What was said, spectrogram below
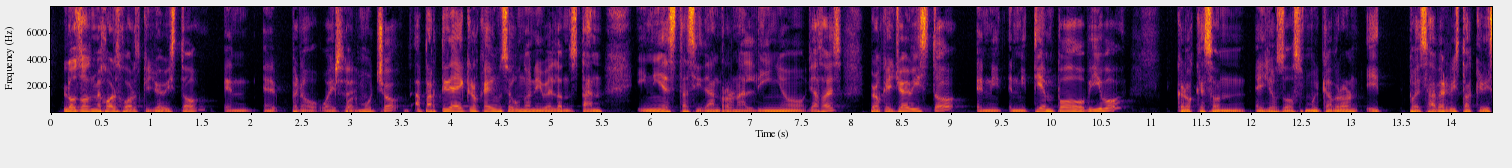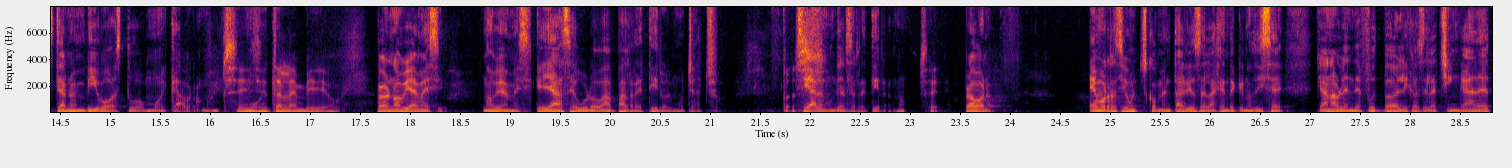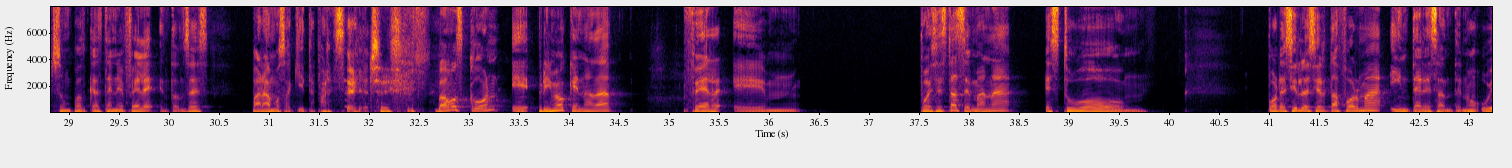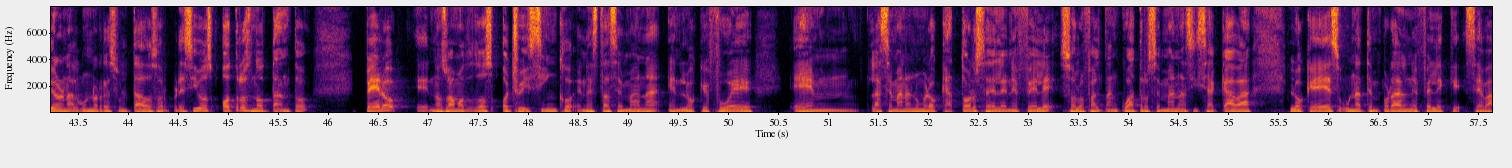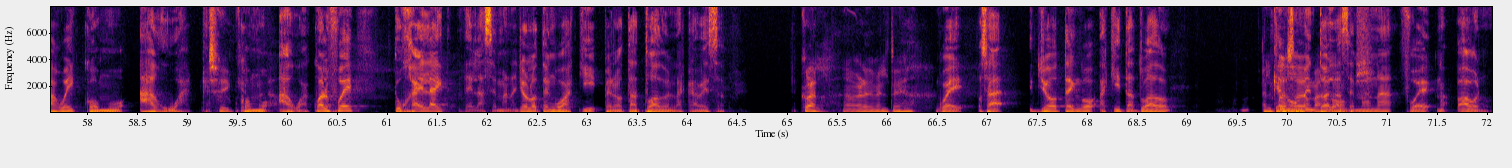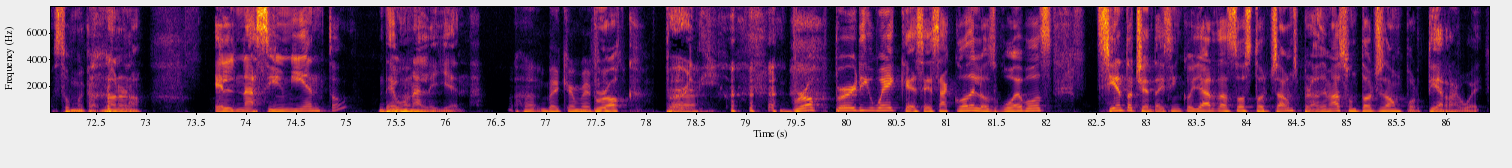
los dos mejores jugadores que yo he visto, en, eh, pero, güey, por mucho. A partir de ahí creo que hay un segundo nivel donde están Iniesta, Zidane, Ronaldinho, ya sabes. Pero que yo he visto en mi, en mi tiempo vivo, creo que son ellos dos muy cabrón. Y pues haber visto a Cristiano en vivo estuvo muy cabrón, güey. Sí, Muy sí te la envidio, güey. Pero no vi a Messi, güey. No vi a Messi, que ya seguro va para el retiro el muchacho. Pues, Si al mundial se retira, ¿no? sí. Pero bueno, hemos recibido muchos comentarios de la gente que nos dice, ya no hablen de fútbol, hijos de la chingada, esto es un podcast de NFL. Entonces, paramos aquí, ¿te parece bien? Sí, sí. Vamos con, eh, primero que nada, Fer, eh, pues esta semana estuvo, por decirlo de cierta forma, interesante, ¿no? Hubieron algunos resultados sorpresivos, otros no tanto, pero eh, nos vamos los dos 8 y 5 en esta semana, en lo que fue em, la semana número 14 del NFL. Solo faltan cuatro semanas y se acaba lo que es una temporada del NFL que se va, güey, como agua. Sí, como agua. ¿Cuál fue tu highlight de la semana? Yo lo tengo aquí, pero tatuado en la cabeza. ¿Cuál? A ver, dime el tuyo. Güey, o sea, yo tengo aquí tatuado El que el de momento de, la semana fue. No, ah, bueno, estuvo muy claro. No, no, no. El nacimiento de una leyenda. Ajá, Baker Mayfield. Brock Purdy. Brock Purdy, güey, que se sacó de los huevos 185 yardas, dos touchdowns, pero además un touchdown por tierra, güey.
